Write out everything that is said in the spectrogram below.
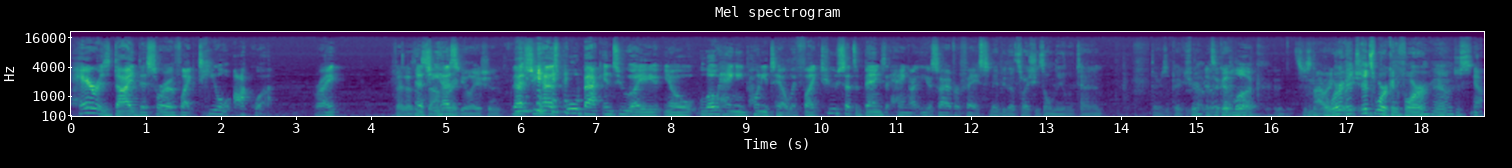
hair is dyed this sort of like teal aqua, right? That doesn't Yes, she has- regulation. That she has pulled back into a you know low hanging ponytail with like two sets of bangs that hang on either side of her face. Maybe that's why she's only a lieutenant. There's a picture. It's a good look. It's just not It wor- regulation. it's, it's working for her. You know, just Yeah.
